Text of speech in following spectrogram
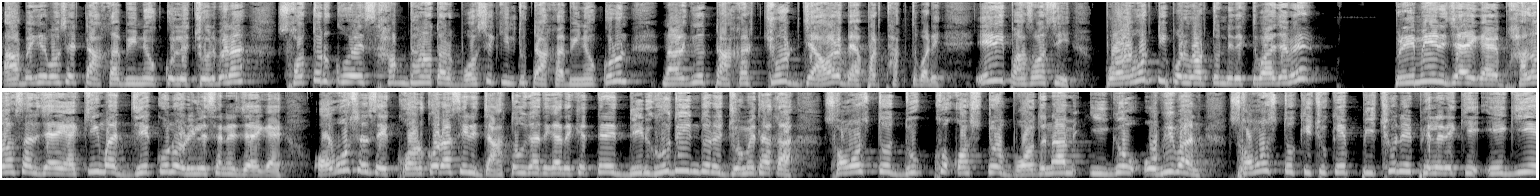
আবেগের বসে টাকা বিনিয়োগ করলে চলবে না। সতর্ক হয়ে সাবধানতার বসে কিন্তু টাকা বিনিয়োগ করুন। নাহলে কিন্তু টাকার চোট যাওয়ার ব্যাপার থাকতে পারে। এরই পাশাপাশি পরবর্তী পরিবর্তনটি দেখতে পাওয়া যাবে। প্রেমের জায়গায়, ভালোবাসার জায়গায় কিংবা যে কোনো রিলেশনের জায়গায়, অবশেষে কর্ক রাশির জাতক জাতিকাদের ক্ষেত্রে দীর্ঘদিন ধরে জমে থাকা সমস্ত দুঃখ, কষ্ট, বদনাম, ইগো, অভিমান, সমস্ত কিছুকে পিছনে ফেলে রেখে এগিয়ে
